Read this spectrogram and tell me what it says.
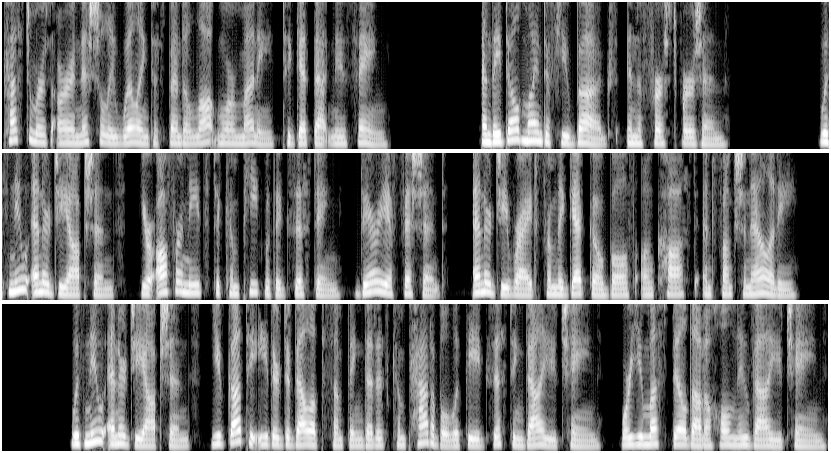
customers are initially willing to spend a lot more money to get that new thing. And they don't mind a few bugs in the first version. With new energy options, your offer needs to compete with existing, very efficient, energy right from the get-go both on cost and functionality. With new energy options, you've got to either develop something that is compatible with the existing value chain, or you must build out a whole new value chain.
